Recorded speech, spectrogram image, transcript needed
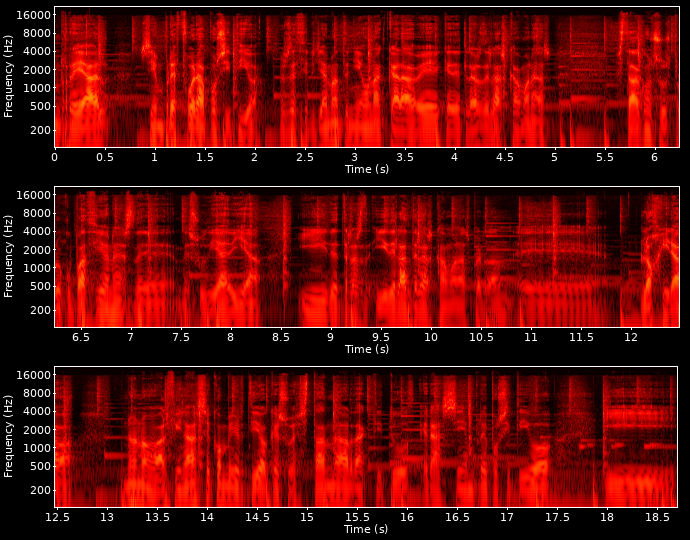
real siempre fuera positiva. Es decir, ya no tenía una cara B que detrás de las cámaras con sus preocupaciones de, su día a día y, detrás, y delante de las cámaras, perdón, eh, lo giraba. No, no, al final se convirtió que su estándar de actitud era siempre positivo y,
